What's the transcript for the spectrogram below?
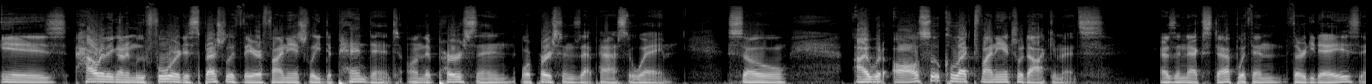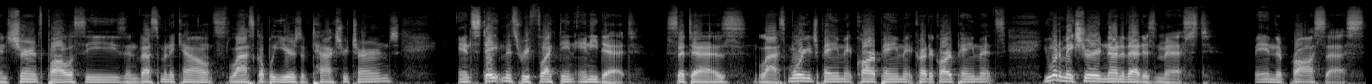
is how are they going to move forward, especially if they are financially dependent on the person or persons that passed away. So I would also collect financial documents as a next step within 30 days insurance policies, investment accounts, last couple years of tax returns, and statements reflecting any debt. Such as last mortgage payment, car payment, credit card payments. You want to make sure none of that is missed in the process.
